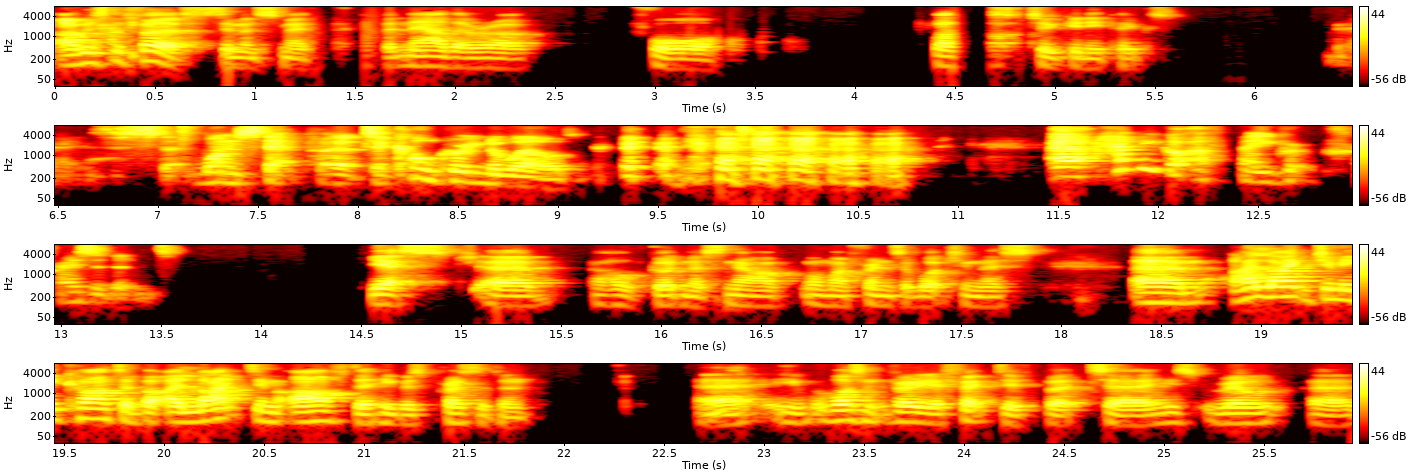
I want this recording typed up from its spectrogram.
I was the first Simmons Smith, but now there are four plus two guinea pigs. One step uh, to conquering the world. uh, have you got a favourite president? Yes. Uh, oh goodness! Now all my friends are watching this. Um, I like Jimmy Carter, but I liked him after he was president. Uh, he wasn't very effective, but uh, he's a real uh,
